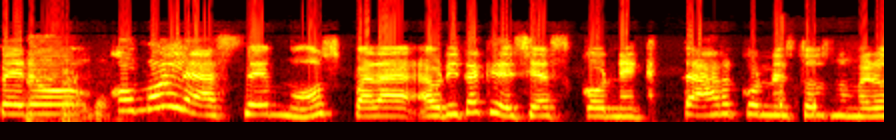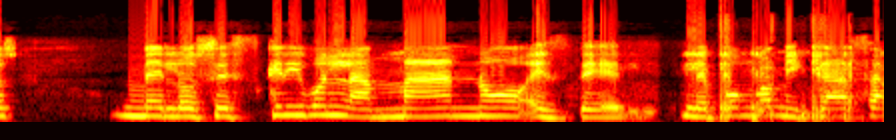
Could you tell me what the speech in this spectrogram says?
Pero, ¿cómo le hacemos para, ahorita que decías, conectar con estos números? me los escribo en la mano, este, le pongo a mi casa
